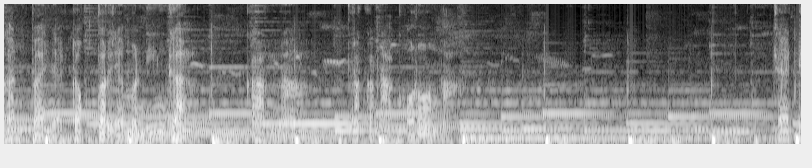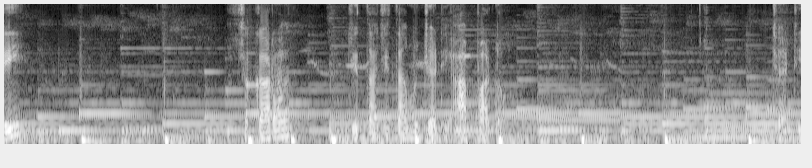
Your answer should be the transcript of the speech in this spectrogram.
Kan banyak dokter yang meninggal karena terkena corona. Jadi, sekarang cita-citamu jadi apa, Dok? jadi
